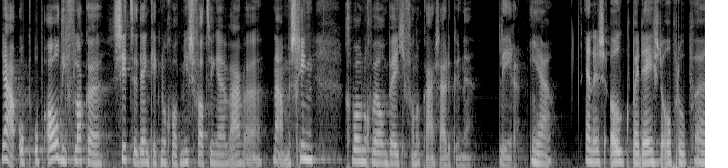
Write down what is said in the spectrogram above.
ja, op, op al die vlakken zitten, denk ik, nog wat misvattingen waar we nou, misschien gewoon nog wel een beetje van elkaar zouden kunnen leren. Ja, en dus ook bij deze de oproep uh,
